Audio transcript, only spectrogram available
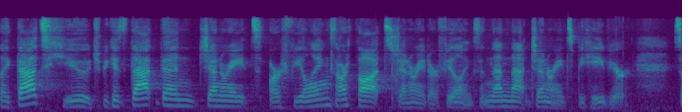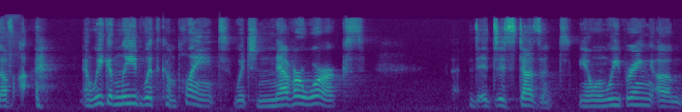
like that's huge because that then generates our feelings our thoughts generate our feelings and then that generates behavior. So if I, and we can lead with complaint which never works it just doesn't. You know, when we bring a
